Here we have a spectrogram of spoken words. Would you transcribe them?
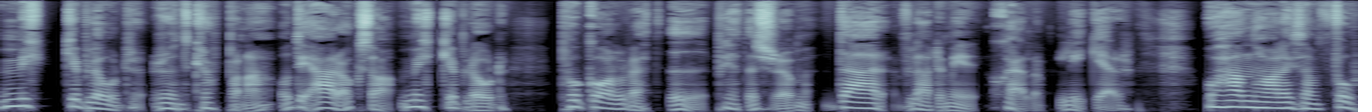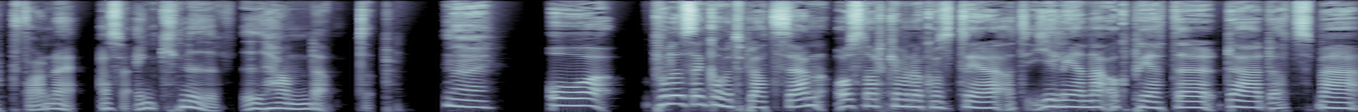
mycket blod runt kropparna och det är också mycket blod på golvet i Peters rum där Vladimir själv ligger. Och han har liksom fortfarande alltså, en kniv i handen. Typ. Nej. Och polisen kommer till platsen och snart kan man då konstatera att Jelena och Peter dödats med,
